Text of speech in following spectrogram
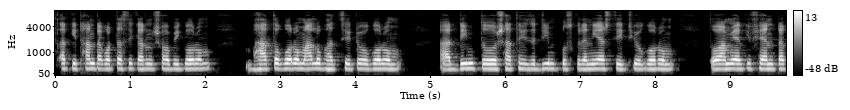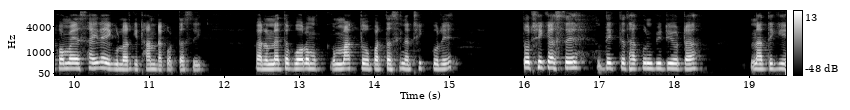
আর কি ঠান্ডা করতেছি, কারণ সবই গরম। ভাতও গরম, আলু ভাজছি এটাও গরম। আর ডিম তো সাথে যে ডিম পোস করে নিয়ে আসছি, এটিও গরম। তো আমি আর কি ফ্যানটা কমায় সাইরা এগুলো আর কি ঠান্ডা করতেছি। কারণ এত গরম মাখতেও পারতাছি না ঠিক করে। তো ঠিক আছে, দেখতে থাকুন ভিডিওটা। নাতিকে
